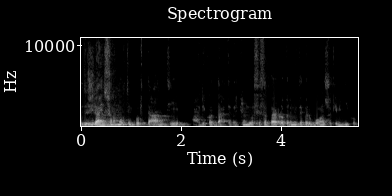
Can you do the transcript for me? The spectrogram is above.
le due line sono molto importanti, ah, ricordate perché non dovesse saperlo, prendete per buono ciò che vi dico.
